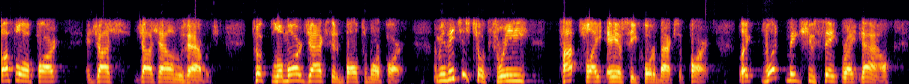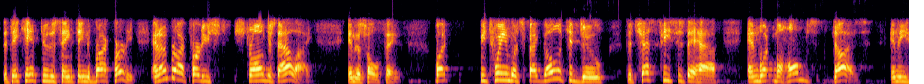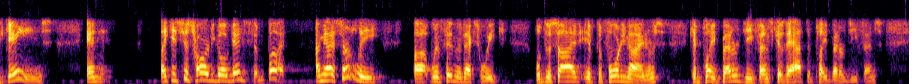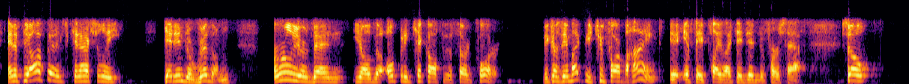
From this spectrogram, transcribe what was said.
Buffalo apart, and Josh Josh Allen was average. Took Lamar Jackson, Baltimore apart. I mean, they just took three top flight AFC quarterbacks apart. Like, what makes you think right now that they can't do the same thing to Brock Purdy? And I'm Brock Purdy's strongest ally in this whole thing. But between what Spagnuolo can do, the chess pieces they have, and what Mahomes does in these games, and like it's just hard to go against them. But I mean, I certainly uh, within the next week will decide if the 49ers can play better defense because they have to play better defense, and if the offense can actually get into rhythm earlier than you know the opening kickoff of the third quarter, because they might be too far behind if they play like they did in the first half. So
